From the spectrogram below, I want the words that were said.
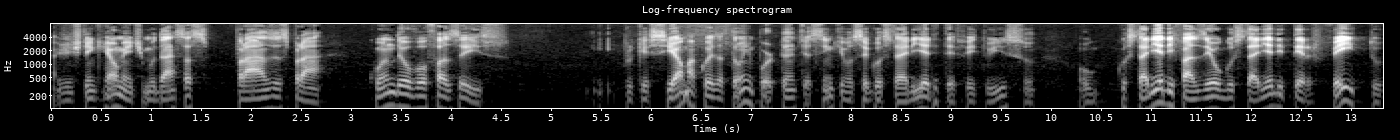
A gente tem que realmente mudar essas frases para quando eu vou fazer isso. Porque se é uma coisa tão importante assim que você gostaria de ter feito isso, ou gostaria de fazer ou gostaria de ter feito,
